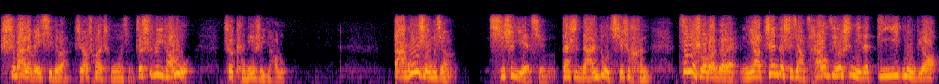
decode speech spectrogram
失败了没戏，对吧？只要创业成功了行，这是不是一条路？这肯定是一条路。打工行不行？其实也行，但是难度其实很。这么说吧，各位，你要真的是想财务自由是你的第一目标，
